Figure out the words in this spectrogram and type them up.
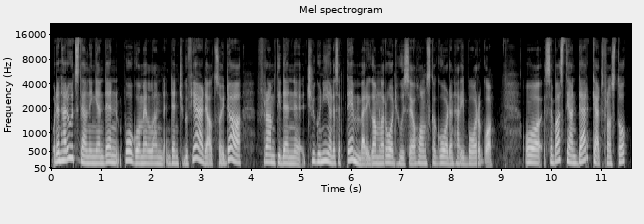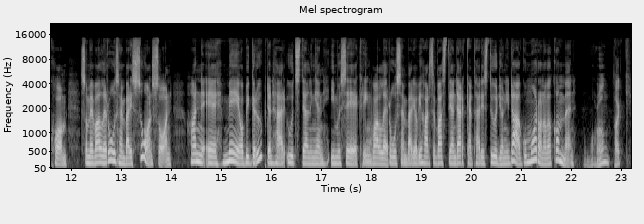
Och den här utställningen den pågår mellan den 24, alltså idag, fram till den 29 september i Gamla rådhuset och Holmska gården här i Borgå. Och Sebastian Derkert från Stockholm, som är Valle Rosenbergs sonson, han är med och bygger upp den här utställningen i museet kring Valle Rosenberg. Och vi har Sebastian Derkert här i studion idag. God morgon och välkommen. God morgon, tack.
